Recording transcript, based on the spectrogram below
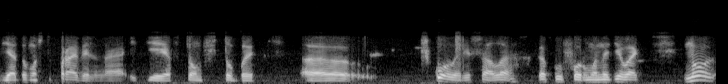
я думаю, что правильная идея в том, чтобы школа решала, какую форму надевать. Но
